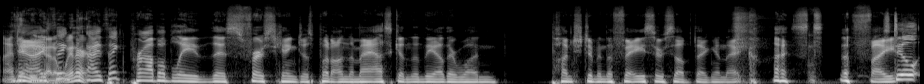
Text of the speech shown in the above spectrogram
I think yeah, we got I think, a winner. I think probably this first king just put on the mask and then the other one punched him in the face or something and that caused a fight. still,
